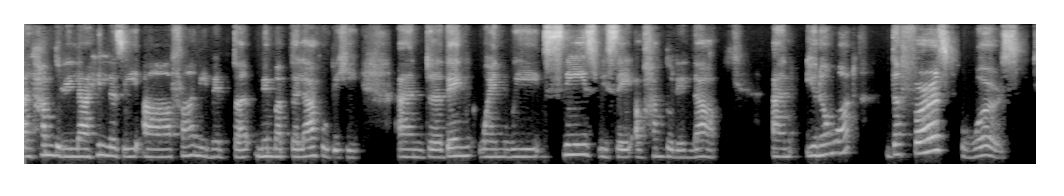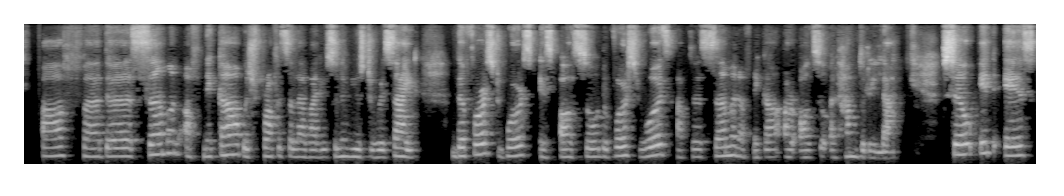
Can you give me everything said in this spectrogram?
Alhamdulillah alladhi afani mimabtalahu bihi. And uh, then when we sneeze, we say Alhamdulillah. And you know what? The first verse of uh, the sermon of Nikah, which Prophet ﷺ used to recite, the first verse is also, the first words of the sermon of Nikah are also Alhamdulillah. So it is,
